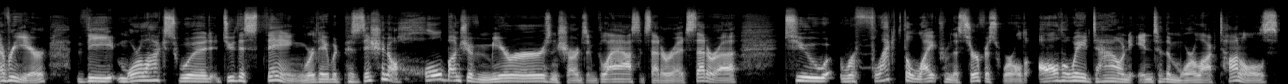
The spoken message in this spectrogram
every year, the Morlocks would do this thing where they would position a whole bunch of mirrors and shards of glass, et cetera, et cetera, to reflect the light from the surface world all the way down into the Morlock tunnels.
